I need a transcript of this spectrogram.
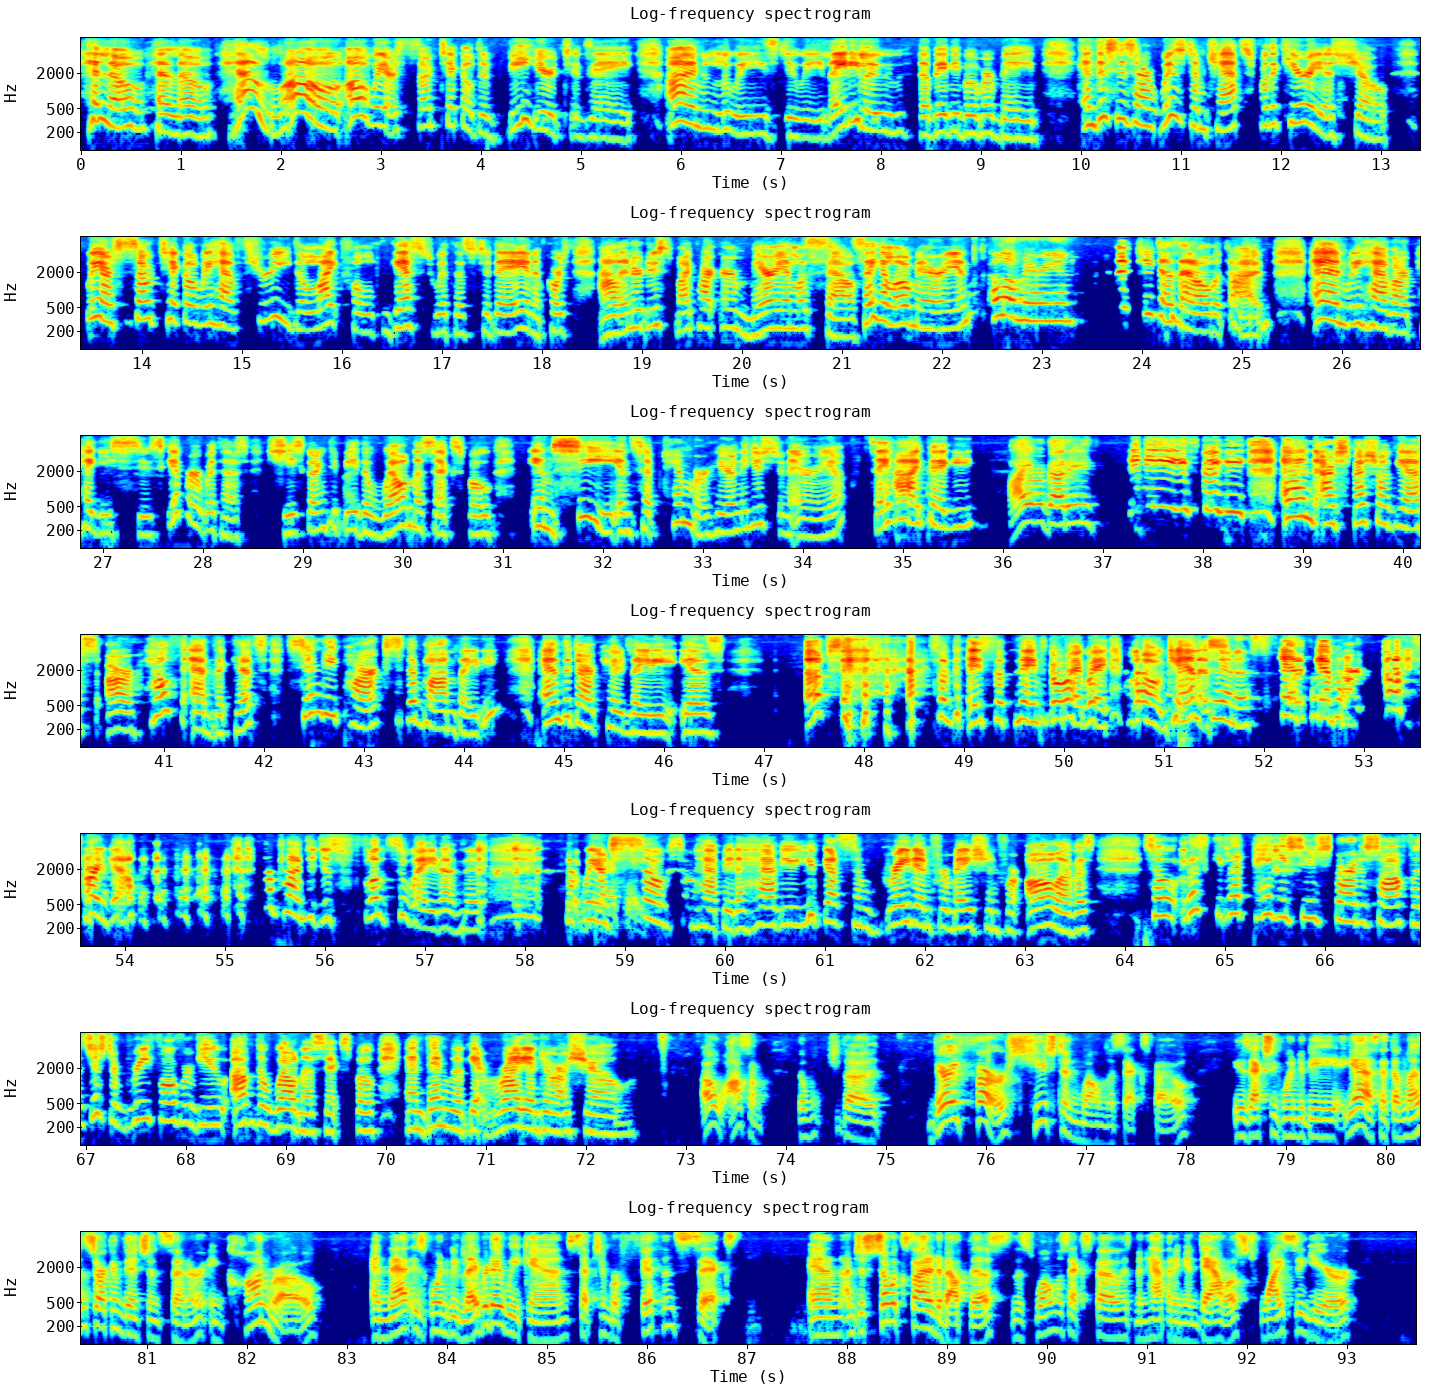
Hello, hello, hello. Oh, we are so tickled to be here today. I'm Louise Dewey, Lady Lou, the baby boomer babe. And this is our Wisdom Chats for the Curious show. We are so tickled. We have three delightful guests with us today. And of course, I'll introduce my partner, Marion LaSalle. Say hello, Marion. Hello, Marion. she does that all the time. And we have our Peggy Sue Skipper with us. She's going to be the Wellness Expo MC in September here in the Houston area. Say hi, Peggy. Hi, everybody. Hey, Peggy. And our special guests are health advocates Cindy Parks, the blonde lady, and the dark haired lady is. Oops. Some days the names go away. Low, Janice. Janice. Janice Gebhardt. Oh, sorry, gal. Sometimes it just floats away, doesn't it? But we exactly. are so, so happy to have you. You've got some great information for all of us. So let's get, let Peggy Sue start us off with just a brief overview of the Wellness Expo, and then we'll get right into our show. Oh, awesome. The, the very first Houston Wellness Expo is actually going to be, yes, at the Lone Star Convention Center in Conroe and that is going to be Labor Day weekend, September 5th and 6th. And I'm just so excited about this. This Wellness Expo has been happening in Dallas twice a year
